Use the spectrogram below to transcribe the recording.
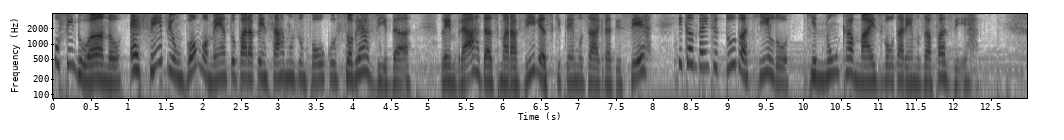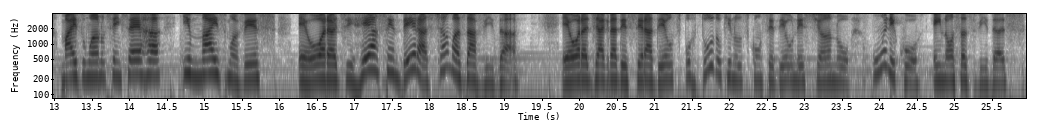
O fim do ano é sempre um bom momento para pensarmos um pouco sobre a vida, lembrar das maravilhas que temos a agradecer e também de tudo aquilo que nunca mais voltaremos a fazer. Mais um ano se encerra e mais uma vez é hora de reacender as chamas da vida. É hora de agradecer a Deus por tudo que nos concedeu neste ano único em nossas vidas.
